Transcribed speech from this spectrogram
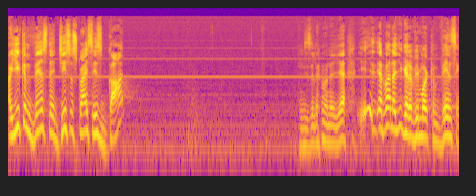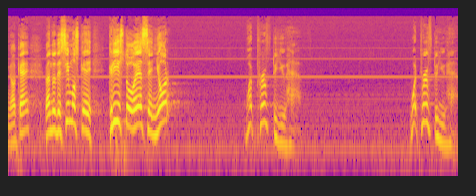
Are you convinced that Jesus Christ is God? Dice la hermana, yeah. Hermana, you gotta be more convincing, okay? Cuando decimos que Cristo es Señor, what proof do you have? What proof do you have?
